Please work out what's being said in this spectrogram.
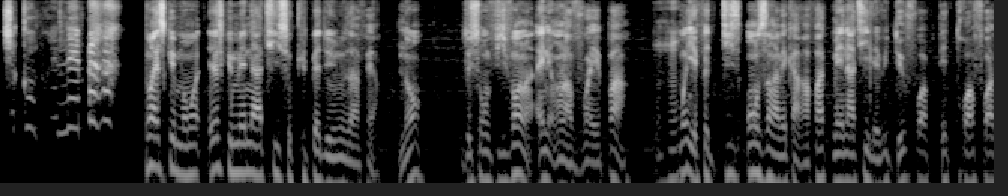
Je comprenais pas. Est-ce que, maman- est-ce que Menati s'occupait de nos affaires? Non. De son vivant, là, elle, on la voyait pas. Moi, il a fait 10, 11 ans avec Arafat. Menati, il l'a vu deux fois, peut-être trois fois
